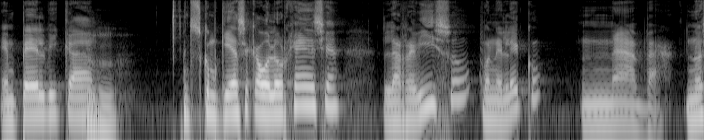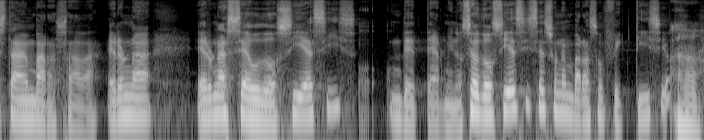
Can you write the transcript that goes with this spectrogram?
en pélvica. Entonces como que ya se acabó la urgencia, la reviso con el eco, nada, no estaba embarazada. Era una, era una pseudociesis de término. Pseudociesis es un embarazo ficticio. Ajá.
